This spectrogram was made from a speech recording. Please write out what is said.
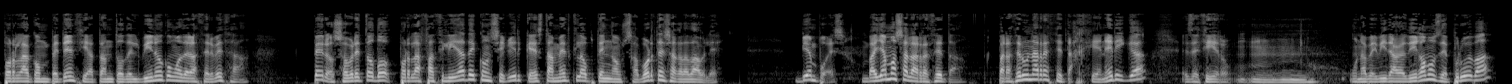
por la competencia tanto del vino como de la cerveza, pero sobre todo por la facilidad de conseguir que esta mezcla obtenga un sabor desagradable. Bien pues, vayamos a la receta. Para hacer una receta genérica, es decir, mm, una bebida digamos de prueba,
